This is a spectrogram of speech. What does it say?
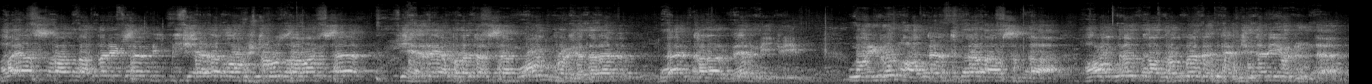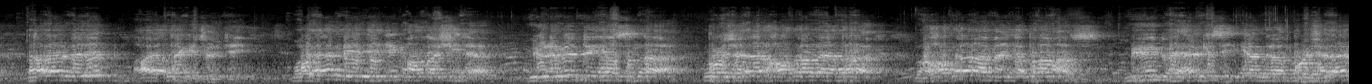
hayat standartları yükselmiş bir şehre kavuştuğumuz zaman ise şehre yapılacak sembol projelere ben karar vermeyeceğim. Uygun alternatifler arasında halkın katılımı ve tercihleri yönünde karar verip hayata geçireceğim. Modern belediyecilik anlayışıyla günümüz dünyasında projeler halka dayatarak ve halka rağmen yapılamaz. Büyük ve herkesi ilgilendiren projeler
